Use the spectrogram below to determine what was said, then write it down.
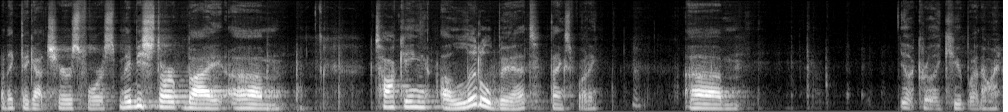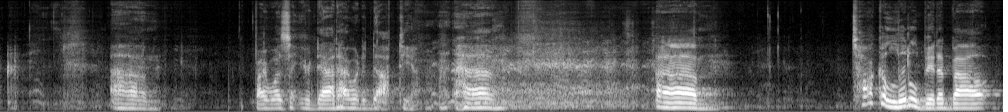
I think they got chairs for us. Maybe start by. Um, talking a little bit. Thanks, buddy. Um, you look really cute, by the way. Um, if I wasn't your dad, I would adopt you. Um, um, talk a little bit about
